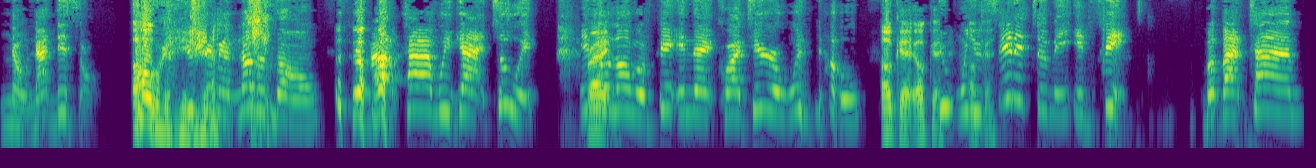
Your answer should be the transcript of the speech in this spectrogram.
No, not this song. Oh. You sent me another song. About time we got to it, it right. no longer fit in that criteria window. Okay, okay. You, when okay. you sent it to me, it fit. But by the time,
